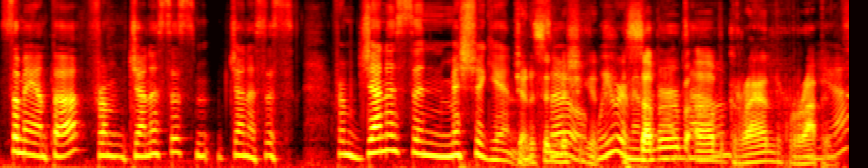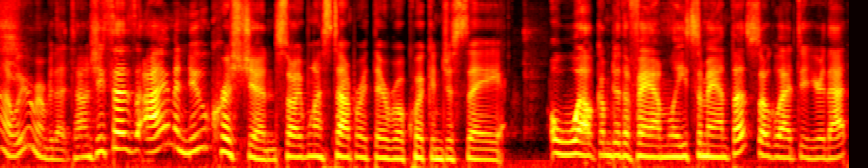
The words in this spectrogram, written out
Samantha from Genesis, Genesis, from Jenison, Michigan. Jenison, So, Michigan, We remember a suburb of. Grand Rapids. Yeah, we remember that town. She says, I am a new Christian. So I want to stop right there real quick and just say, Welcome to the family, Samantha. So glad to hear that.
